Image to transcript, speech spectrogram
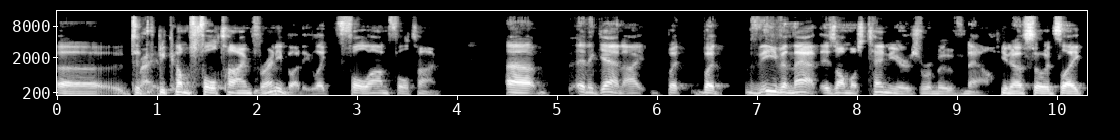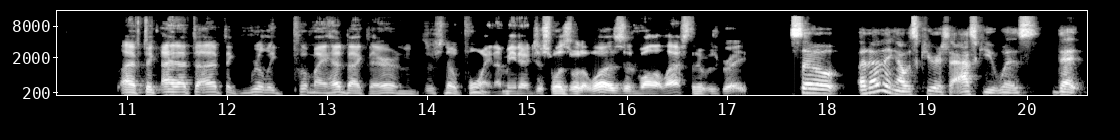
uh to right. become full-time for mm-hmm. anybody like full on full-time uh and again i but but even that is almost 10 years removed now you know? So it's like i have to i have to i have to really put my head back there and there's no point. I mean it just was what it was and while it lasted it was great. So another thing i was curious to ask you was that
